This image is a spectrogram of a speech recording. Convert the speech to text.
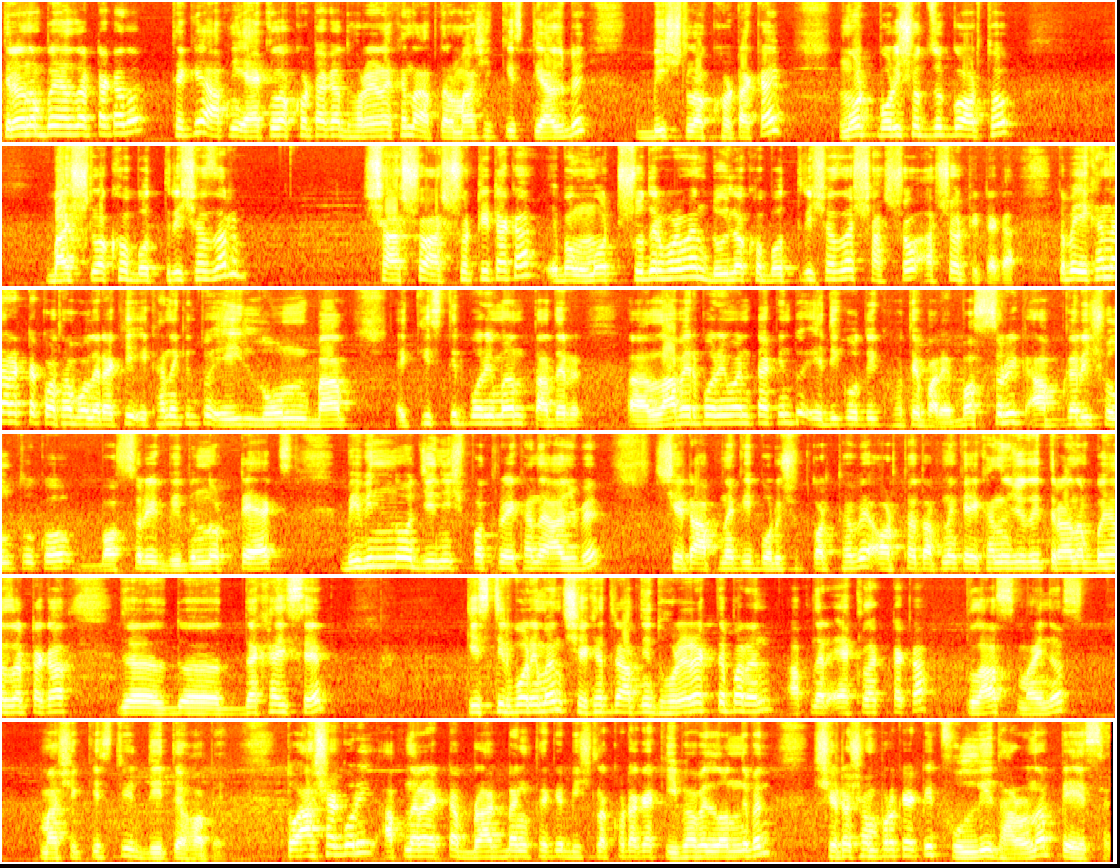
তিরানব্বই হাজার টাকা থেকে আপনি এক লক্ষ টাকা ধরে রাখেন, আপনার মাসিক কিস্তি আসবে বিশ লক্ষ টাকায়। মোট পরিশোধযোগ্য অর্থ বাইশ লক্ষ বত্রিশ হাজার সাতশো আটষট্টি টাকা এবং মোট সুদের পরিমাণ দুই লক্ষ বত্রিশ হাজার সাতশো আটষট্টি টাকা। তবে এখানে আরেকটা কথা বলে রাখি, এখানে কিন্তু এই লোন বা কিস্তির পরিমাণ, তাদের লাভের পরিমাণটা কিন্তু এদিক ওদিক হতে পারে। বাৎসরিক আবগারি শুল্ক বাৎসরিক বিভিন্ন ট্যাক্স বিভিন্ন জিনিসপত্র এখানে আসবে, সেটা আপনাকেই পরিশোধ করতে হবে। অর্থাৎ আপনাকে এখানে যদি তিরানব্বই হাজার টাকা দেখাইছে কিস্তির পরিমাণ, সেক্ষেত্রে আপনি ধরে রাখতে পারেন আপনার এক লাখ টাকা। প্লাস মাইনাস মাসিক কিস্তি দিতে হবে। তো আশা করি আপনারা একটা ব্রাক ব্যাংক থেকে বিশ লক্ষ টাকা কীভাবে লোন নেবেন, সেটা সম্পর্কে একটি ফুললি ধারণা পেয়েছেন।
